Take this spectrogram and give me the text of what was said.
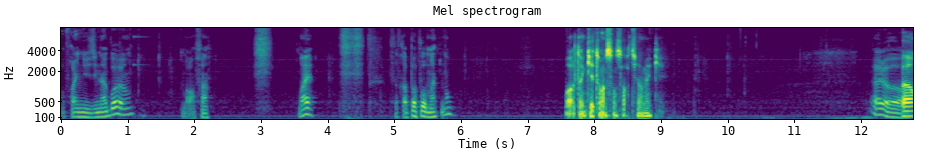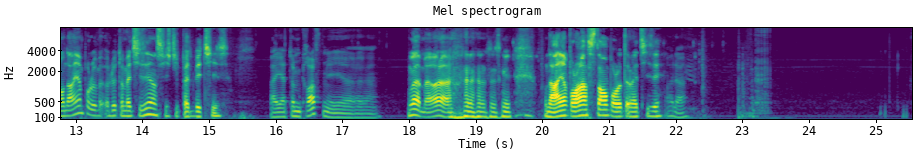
On fera une usine à bois. Hein. Bon, enfin. Ouais. ça sera pas pour maintenant. Bon, t'inquiète, on va s'en sortir, mec. Alors. Bah, on a rien pour l'automatiser, hein, si je dis pas de bêtises. Bah, il y a Tomcraft, mais. euh, Ouais, bah voilà. on a rien pour l'instant pour l'automatiser. Voilà. Il me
